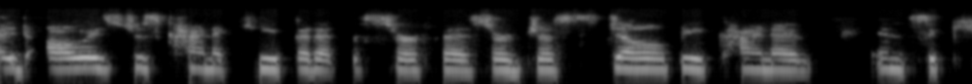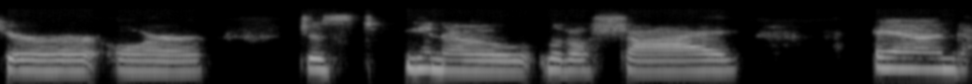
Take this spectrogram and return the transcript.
I'd always just kind of keep it at the surface or just still be kind of insecure or just, you know, little shy. And,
